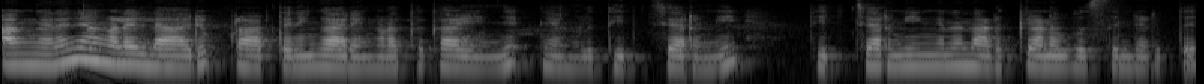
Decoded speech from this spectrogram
അങ്ങനെ ഞങ്ങളെല്ലാവരും പ്രാർത്ഥനയും കാര്യങ്ങളൊക്കെ കഴിഞ്ഞ് ഞങ്ങൾ തിരിച്ചിറങ്ങി. തിരിച്ചിറങ്ങി ഇങ്ങനെ നടക്കുകയാണ് ബസ്സിന്റെ അടുത്ത്.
